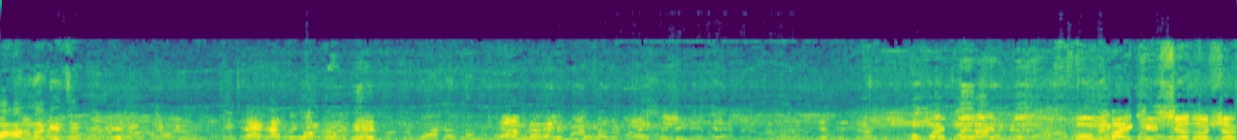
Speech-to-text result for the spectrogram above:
বাহান্ন কেজি। বোম্বাই খিরসা দর্শক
